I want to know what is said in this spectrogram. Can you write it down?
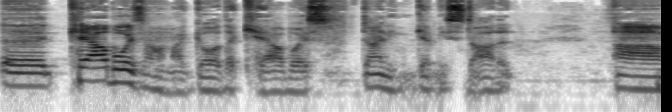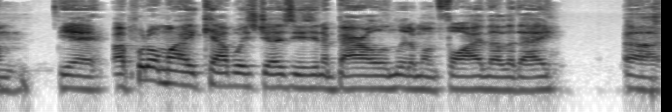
uh, Cowboys. Oh my god, the Cowboys! Don't even get me started. Um, yeah, I put all my Cowboys jerseys in a barrel and lit them on fire the other day. Uh,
